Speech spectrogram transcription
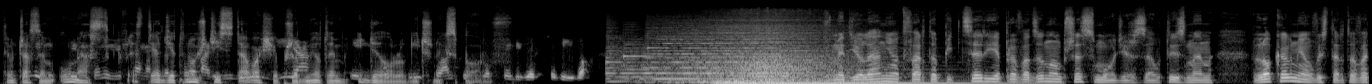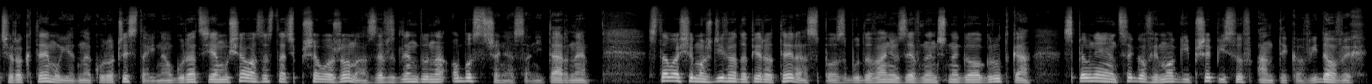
Tymczasem u nas kwestia dzietności stała się przedmiotem ideologicznych sporów. W Mediolanie otwarto pizzerię prowadzoną przez młodzież z autyzmem. Lokal miał wystartować rok temu, jednak uroczysta inauguracja musiała zostać przełożona ze względu na obostrzenia sanitarne. Stała się możliwa dopiero teraz po zbudowaniu zewnętrznego ogródka spełniającego wymogi przepisów antykowidowych.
